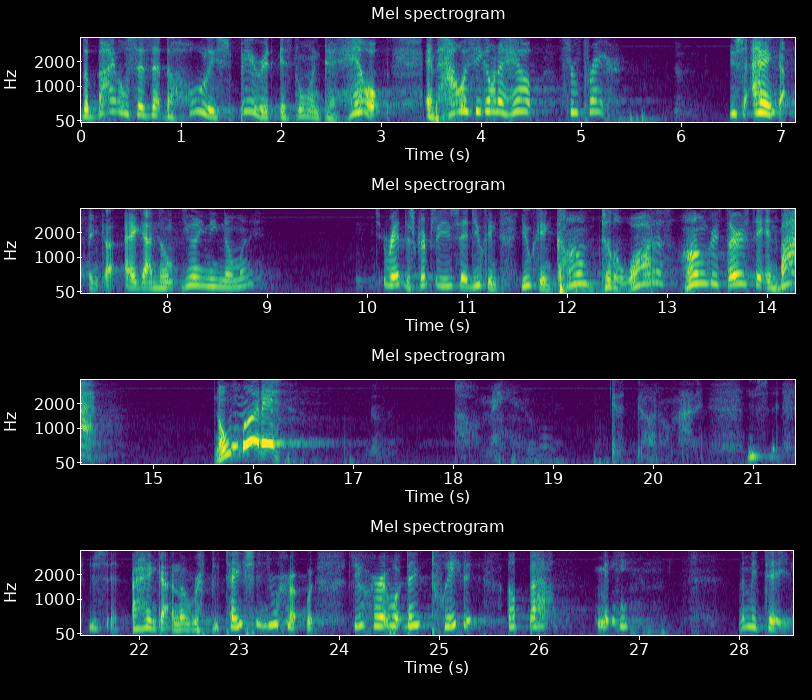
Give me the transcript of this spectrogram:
the Bible says that the Holy Spirit is going to help. And how is he going to help? Through prayer. You say, I ain't got, I ain't got, I ain't got no, you ain't need no money. You read the scripture, you said you can, you can come to the waters hungry, thirsty, and buy. No money. Oh man. Good God Almighty. You said, you said, I ain't got no reputation. You heard what, you heard what they tweeted about me. Let me tell you,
